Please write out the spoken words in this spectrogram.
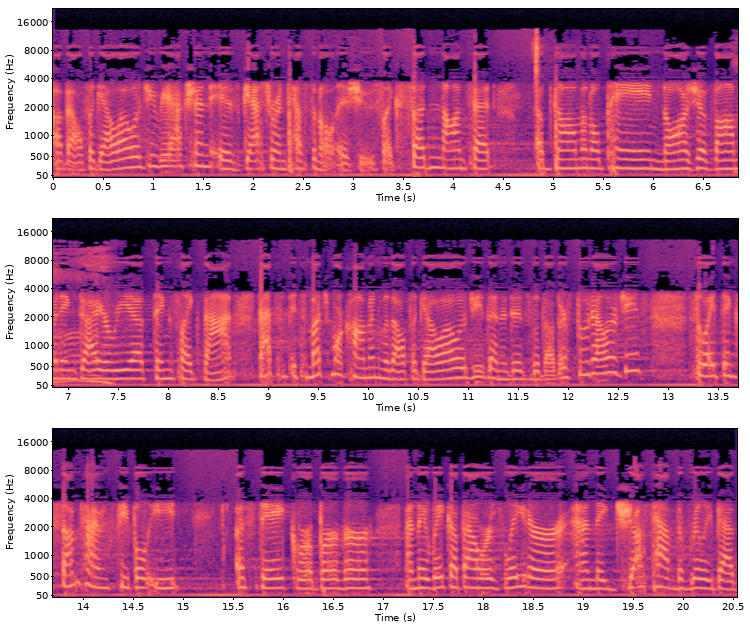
of alpha gal allergy reaction is gastrointestinal issues, like sudden onset abdominal pain, nausea, vomiting, uh. diarrhea, things like that. That's it's much more common with alpha gal allergy than it is with other food allergies. So I think sometimes people eat a steak or a burger and they wake up hours later and they just have the really bad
